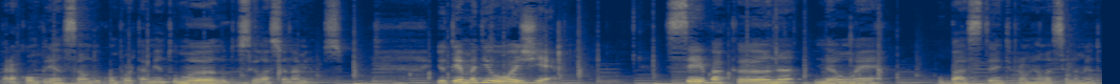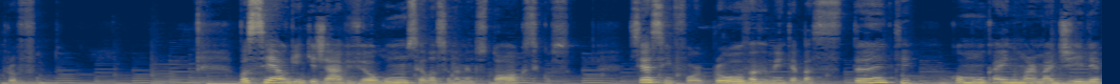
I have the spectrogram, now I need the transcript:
para a compreensão do comportamento humano, dos relacionamentos. E o tema de hoje é: ser bacana não é o bastante para um relacionamento profundo. Você é alguém que já viveu alguns relacionamentos tóxicos? Se assim for, provavelmente é bastante comum cair numa armadilha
